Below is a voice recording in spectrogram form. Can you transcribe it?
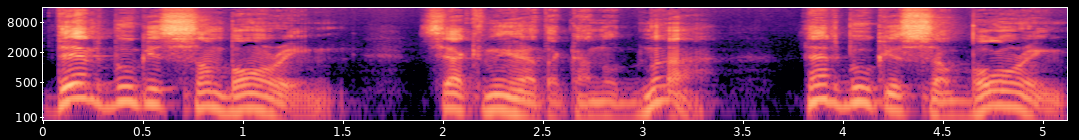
That book is so boring. Ця книга така нудна. That book is so boring.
